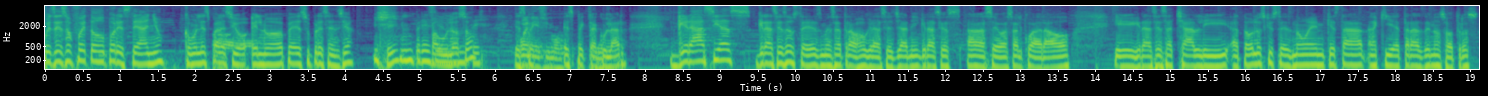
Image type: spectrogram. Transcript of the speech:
Pues eso fue todo por este año. ¿Cómo les pareció el nuevo EP de su presencia? ¿Sí? Impresionante. Fabuloso. Espe- Buenísimo. Espectacular. Gracias, gracias a ustedes, Mesa de Trabajo. Gracias, Yanni. Gracias a Sebas al cuadrado. Y gracias a Charlie, a todos los que ustedes no ven que están aquí detrás de nosotros,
